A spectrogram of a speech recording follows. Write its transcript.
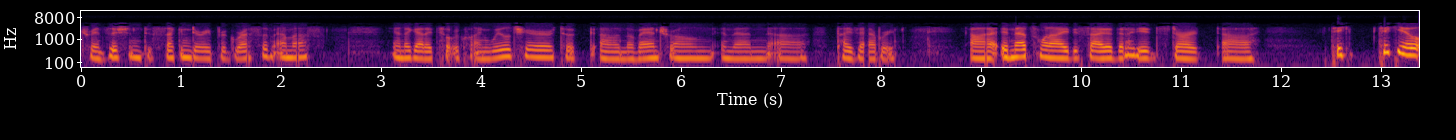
transitioned to secondary progressive MS, and I got a tilt recline wheelchair, took uh, Novantrone, and then uh, Tysabri. Uh, and that's when I decided that I needed to start uh, take, taking a,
